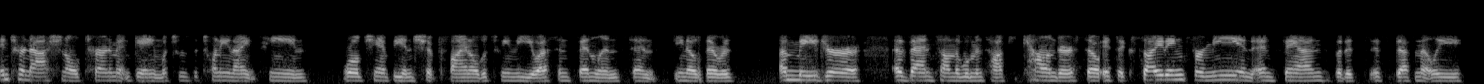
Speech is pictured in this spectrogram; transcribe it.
international tournament game, which was the 2019 World Championship final between the U.S. and Finland. Since you know there was a major event on the women's hockey calendar, so it's exciting for me and, and fans, but it's it's definitely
